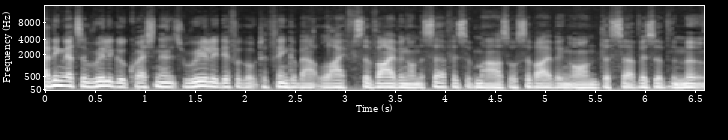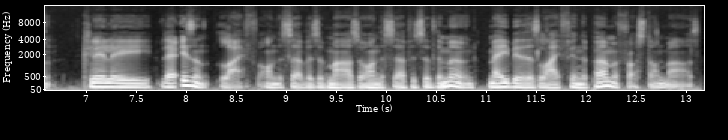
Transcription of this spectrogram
I think that's a really good question, and it's really difficult to think about life surviving on the surface of Mars or surviving on the surface of the moon. Clearly, there isn't life on the surface of Mars or on the surface of the moon. Maybe there's life in the permafrost on Mars.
